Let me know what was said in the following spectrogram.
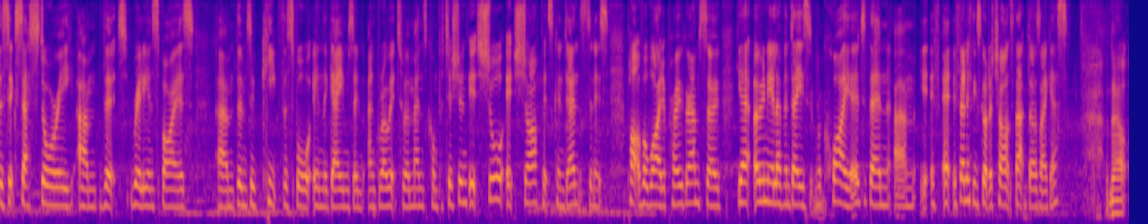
the success story um, that really inspires. Um, them to keep the sport in the games and, and grow it to a men's competition. It's short, it's sharp, it's condensed, and it's part of a wider program. So yeah, only 11 days required. Then um, if if anything's got a chance, that does, I guess. Now,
